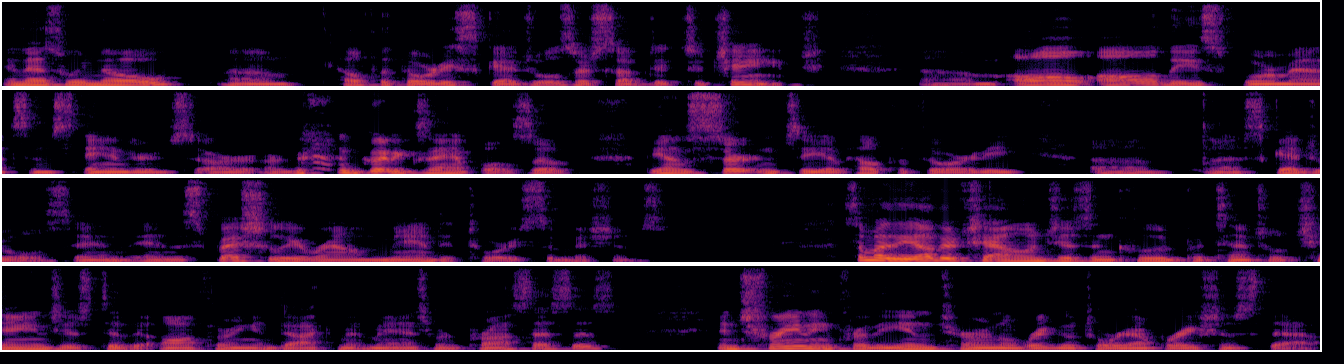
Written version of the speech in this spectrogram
And as we know, um, health authority schedules are subject to change. Um, all, all these formats and standards are, are good examples of the uncertainty of health authority uh, uh, schedules, and, and especially around mandatory submissions. Some of the other challenges include potential changes to the authoring and document management processes and training for the internal regulatory operations staff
